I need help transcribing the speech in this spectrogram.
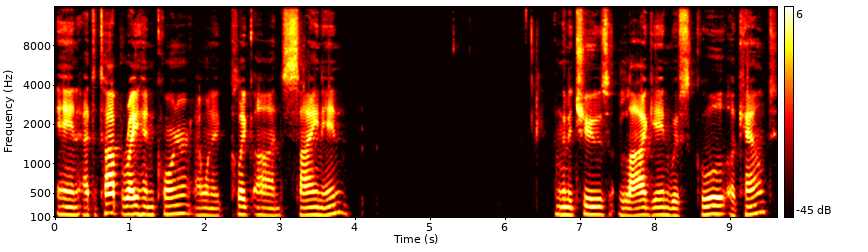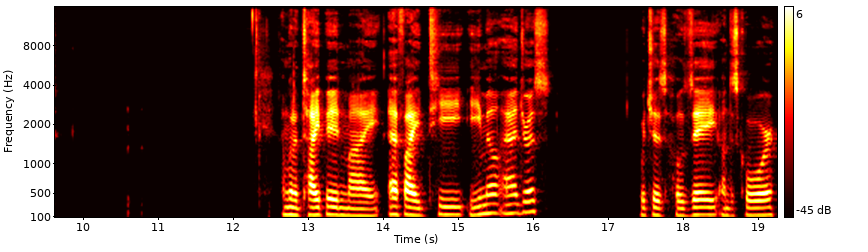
And at the top right hand corner, I want to click on sign in I'm going to choose login with school account. I'm going to type in my FIT email address, which is Jose underscore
